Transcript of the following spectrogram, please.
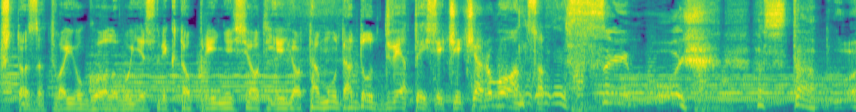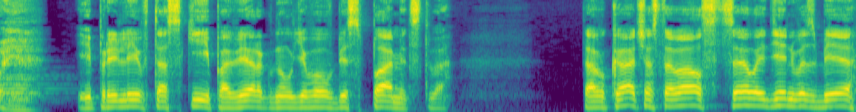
что за твою голову, если кто принесет ее, тому дадут две тысячи червонцев? Сын мой, Остап мой. И прилив тоски повергнул его в беспамятство. Тавкач оставался целый день в избе,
